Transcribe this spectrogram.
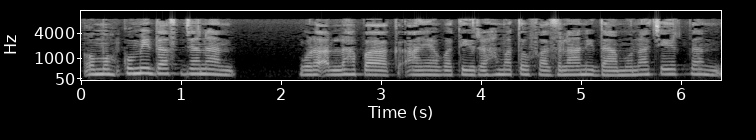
او محکمی دست جنند۔ گڑا اللہ پاک آیا وتی رحمت و فضلانی دامونا چیرتند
